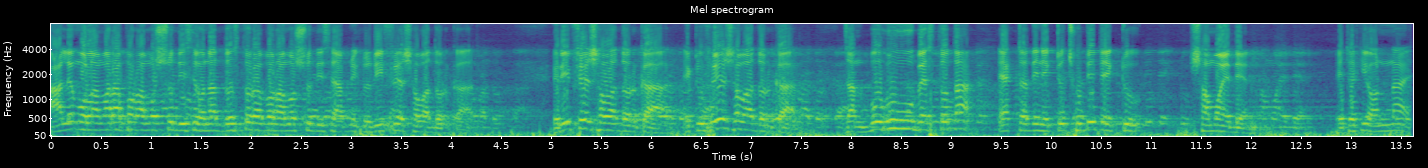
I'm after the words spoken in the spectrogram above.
আলেম ওলামারা পরামর্শ দিছে, ওনার দোস্তরা পরামর্শ দিছে, আপনি একটু রিফ্রেশ হওয়া দরকার। রিফ্রেশ হওয়া দরকার, একটু ফ্রেশ হওয়া দরকার। যান, বহু ব্যস্ততা, একটা দিন একটু ছুটিতে একটু সময় দেন। এটা কি অন্যায়?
